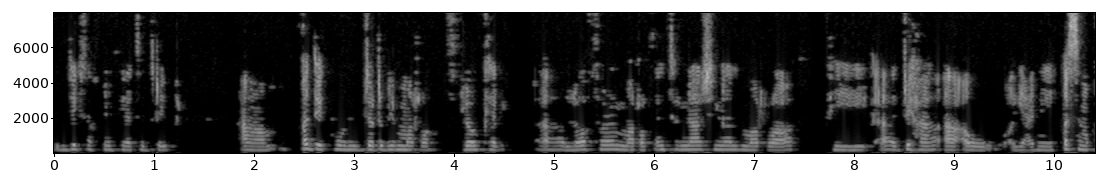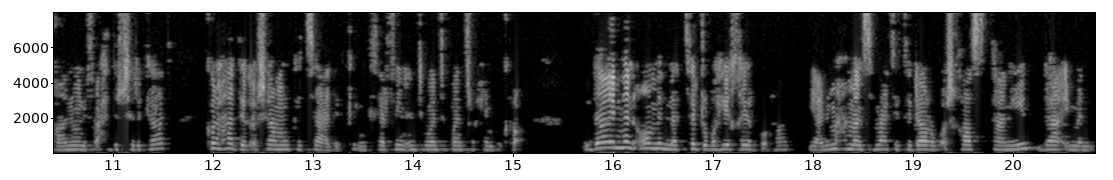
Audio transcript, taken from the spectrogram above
يمديك تاخذين فيها تدريب. قد يكون تجربين مرة في local law firm مرة في international مرة في آه، جهة آه، أو يعني قسم قانوني في أحد الشركات. كل هذه الأشياء ممكن تساعدك إنك تعرفين أنت وين تبغين تروحين بكرة. ودائما أؤمن أن التجربة هي خير برهان. يعني مهما سمعتي تجارب أشخاص ثانيين دائما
